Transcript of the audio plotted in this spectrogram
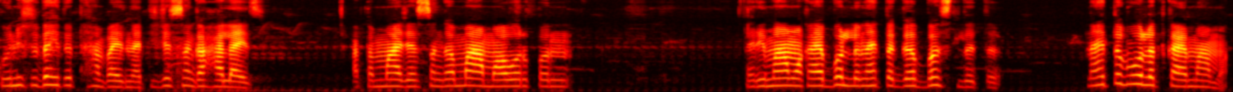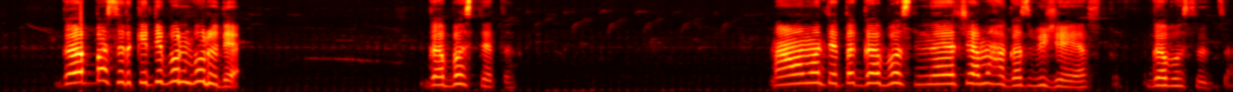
कोणी सुद्धा इथं थांबायचं नाही. तिच्या संग हालायचं. आता माझ्या संघ मामावर पण तरी मामा काय बोललं नाही तर गप बसलं तर. नाही तर बोलत काय मामा? गप बसत किती पण बोलू द्या. गप तर. मामा म्हणते तर गप बसण्याच्या मागच विजय असतो. गप बसत जा.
